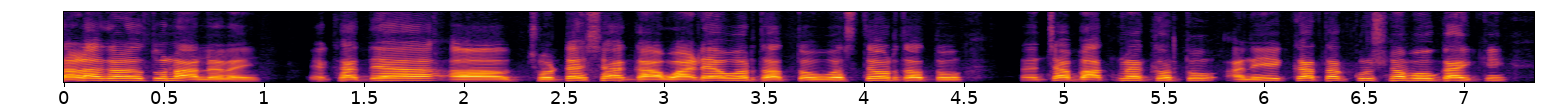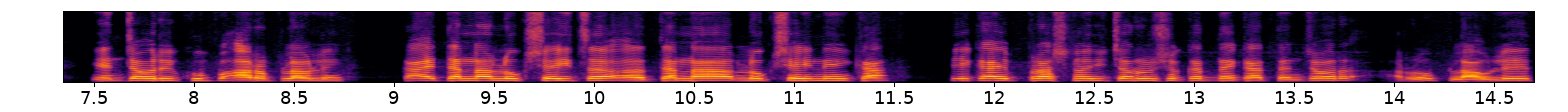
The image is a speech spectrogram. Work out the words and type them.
तळागाळातून आलेला आहे एखाद्या छोट्याशा गावाड्यावर जातो वस्त्यावर जातो त्यांच्या बातम्या करतो आणि एक आता कृष्णाभाऊ गायके यांच्यावरही खूप आरोप लावले. काय त्यांना लोकशाहीचं त्यांना लोकशाही नाही का? ते काय प्रश्न विचारू शकत नाही का? त्यांच्यावर आरोप लावलेत.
